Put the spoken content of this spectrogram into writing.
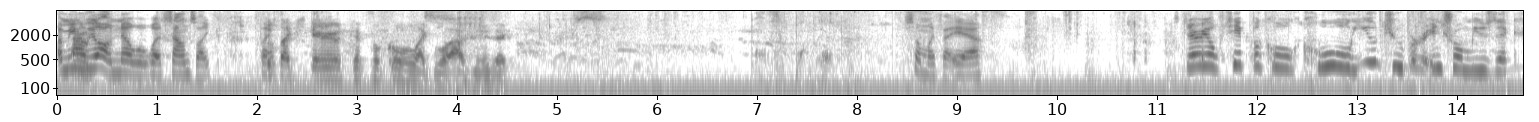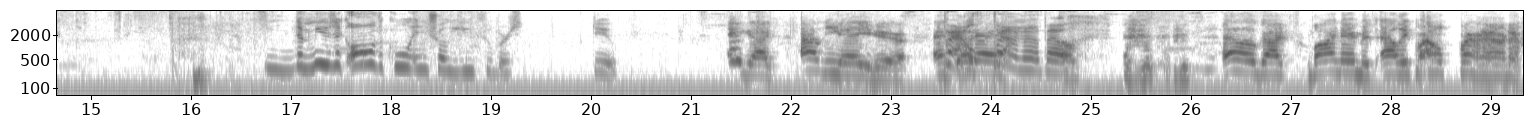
I mean, we oh. all know what, what it sounds like. But It's like stereotypical, like loud music. Something like that, yeah. Stereotypical cool YouTuber intro music. The music all the cool intro YouTubers do. Hey guys, Ali A here, and Bow, today. bow, now, bow. Oh. Hello guys, my name is Ali. Bow, bow, now, now.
